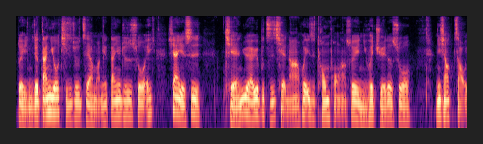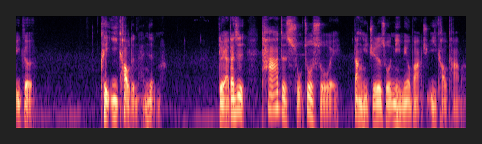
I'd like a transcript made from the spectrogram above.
对你的担忧其实就是这样嘛，你的担忧就是说，诶，现在也是钱越来越不值钱啊，会一直通膨啊，所以你会觉得说，你想要找一个可以依靠的男人嘛，对啊，但是他的所作所为让你觉得说你没有办法去依靠他嘛。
